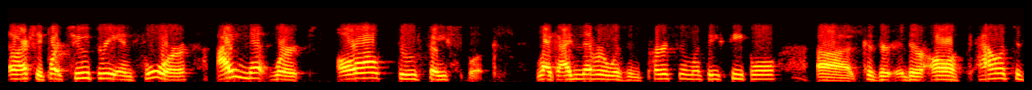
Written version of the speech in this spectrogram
or actually part two, three, and four, I networked all through Facebook. Like I never was in person with these people because uh, they're they're all talented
